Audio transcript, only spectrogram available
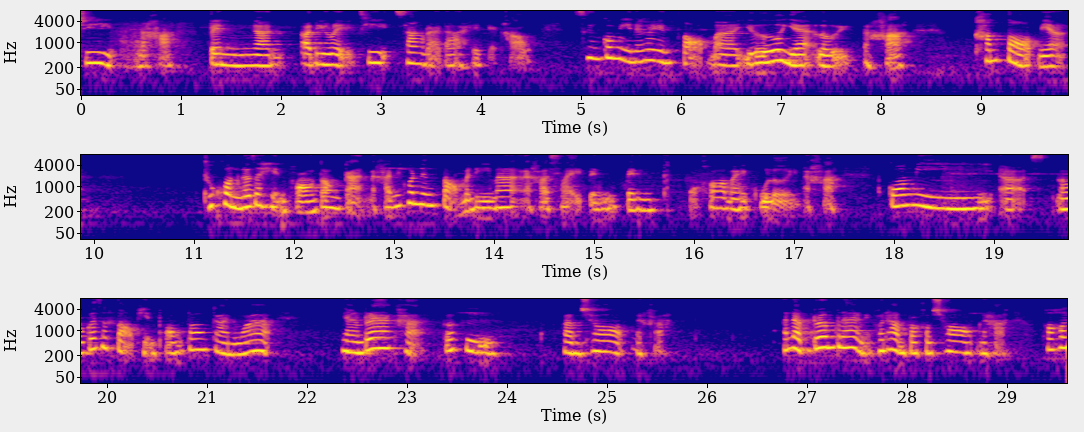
ชีพนะคะ เป็นงานอดิเรกที่สร้างรายได้ให้แก่เขา ซึ่งก็มีนักเรียนตอบมาเยอะแยะเลยนะคะคำตอบเนี่ยทุกคนก็จะเห็นพ้องต้องกันนะคะ มีคนหนึงตอบมาดีมากนะคะ ใส่เป็นเป็นหัวข้อมาให้ครูเลยนะคะ ก็มีเราก็จะตอบเห็นพ้องต้องกันว่า อย่างแรกค่ะก็คือ ความชอบนะคะ อันดับเริ่มแรกเนี่ยเขาทำเพราะเขาชอบนะคะพอเขา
